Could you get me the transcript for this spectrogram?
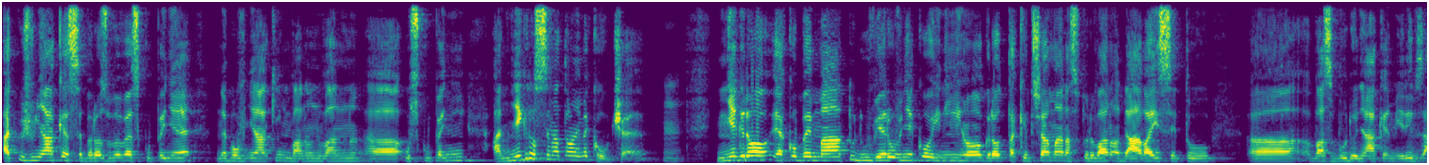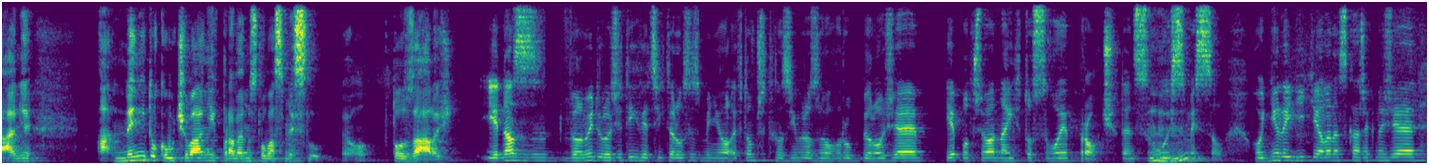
ať už v nějaké seberozvojové skupině nebo v nějakým one-on-one uh, uskupení a někdo si na to najme kouče, hmm. někdo jakoby má tu důvěru v někoho jiného, kdo taky třeba má nastudováno a dávají si tu uh, vazbu do nějaké míry vzájemně. A není to koučování v pravém slova smyslu. Jo? To záleží. Jedna z velmi důležitých věcí, kterou se zmiňoval i v tom předchozím rozhovoru, bylo, že je potřeba najít to svoje proč, ten svůj mm-hmm. smysl. Hodně lidí ti ale dneska řekne, že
